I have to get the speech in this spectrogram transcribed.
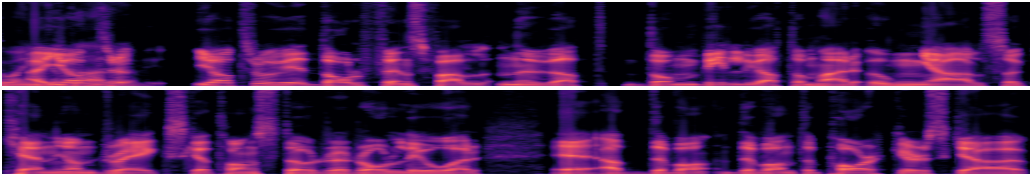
Så enkelt jag, är tro, det. jag tror i Dolphins fall nu att de vill ju att de här unga, alltså Kenyon Drake ska ta en större roll i år, eh, att Deva- Devante Parker ska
